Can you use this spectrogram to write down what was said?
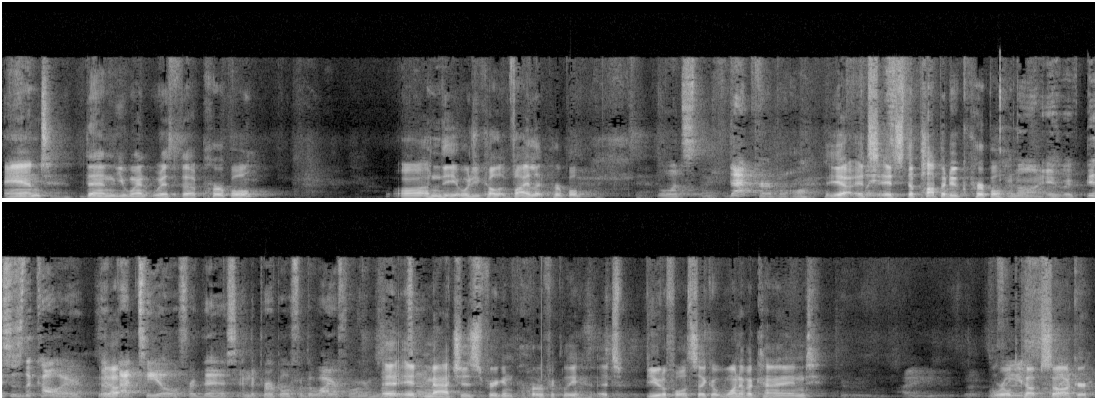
and then you went with the purple Uh, on the what do you call it? Violet purple. Well, it's that purple. Yeah, it's it's the Popadiuk purple. Hold on. It- this is the color. So Yep. That teal for this, and the purple for the wire forms. It, it matches friggin' perfectly. It's beautiful. It's like a one of a kind World Cup soccer. like-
